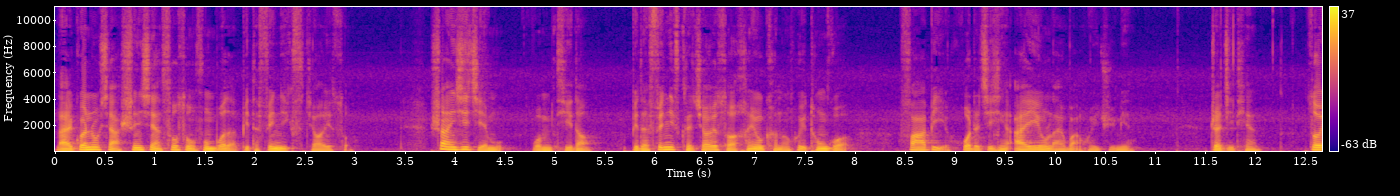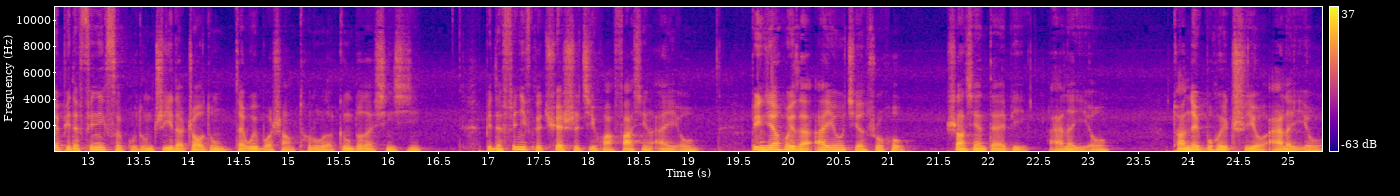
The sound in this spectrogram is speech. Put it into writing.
来关注下深陷诉讼风波的 Bitfinex 交易所。上一期节目我们提到，Bitfinex 交易所很有可能会通过发币或者进行 IEO 来挽回局面。这几天，作为 Bitfinex 股东之一的赵东在微博上透露了更多的信息。Bitfinex 确实计划发行 IEO，并将会在 IEO 结束后上线代币 LEO，团队不会持有 LEO，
